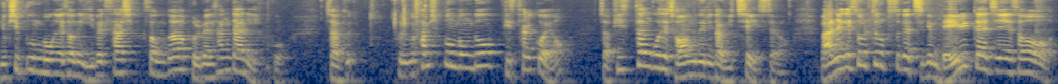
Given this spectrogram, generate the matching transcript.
60분봉에서는 240선과 볼벤 상단이 있고 자 그, 그리고 30분봉도 비슷할 거예요. 자 비슷한 곳에 저항들이 다 위치해 있어요. 만약에 솔트룩스가 지금 내일까지 해서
